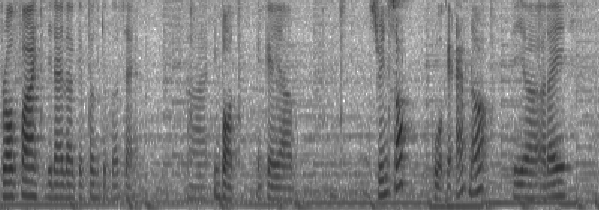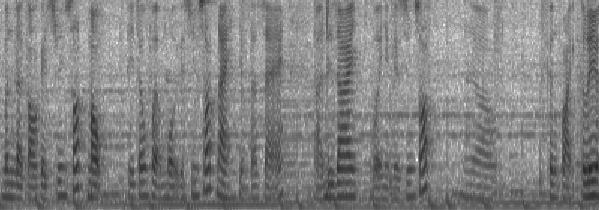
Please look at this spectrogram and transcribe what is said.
profile. Thì đây là cái phần chúng ta sẽ uh, import những cái uh, screenshot của cái app đó. Thì uh, ở đây mình đã có cái screenshot màu thì trong phần mỗi cái screenshot này chúng ta sẽ uh, design với những cái screenshot uh, cần phải clear.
